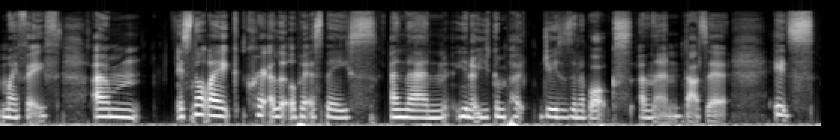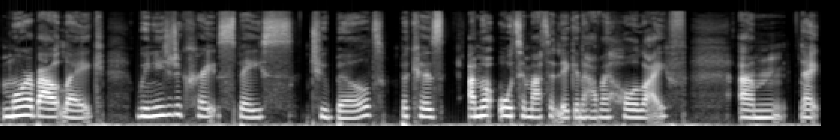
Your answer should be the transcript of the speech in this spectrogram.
my faith. Um, it's not like create a little bit of space and then you know you can put jesus in a box and then that's it it's more about like we need you to create space to build because i'm not automatically going to have my whole life um like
